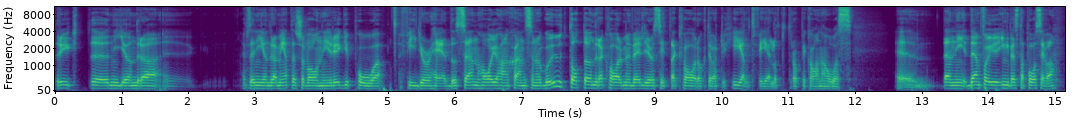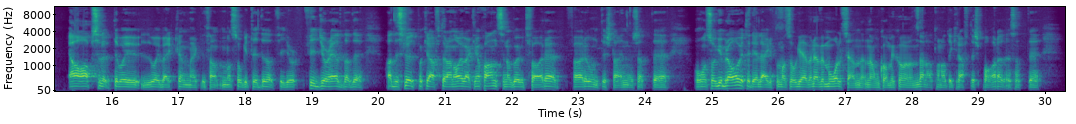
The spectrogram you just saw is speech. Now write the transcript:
drygt 900 efter 900 meter så var hon i rygg på Feed Your Head och sen har ju han chansen att gå ut 800 kvar men väljer att sitta kvar och det vart ju helt fel åt Tropicana Ås. Eh, den, den får ju Ingves ta på sig va? Ja absolut, det var ju, det var ju verkligen märkligt. Man såg ju tidigt att Feed Your, Feed Your Head hade, hade slut på krafter. Han har ju verkligen chansen att gå ut före, före Untersteiner. Så att, eh, och hon såg ju bra ut i det läget och man såg även över mål sen när hon kom i skymundan att hon hade krafter sparade. Så att, eh,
